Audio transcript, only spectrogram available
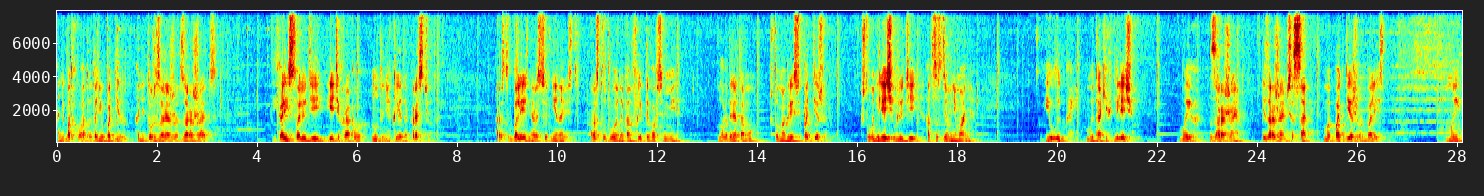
Они подхватывают, они его поддерживают, они тоже заражаются. И количество людей и этих раковых внутренних клеток растет. Растут болезни, растет ненависть, растут войны, конфликты во всем мире. Благодаря тому, что мы агрессию поддерживаем, что мы не лечим людей отсутствием внимания и улыбкой. Мы так их не лечим. Мы их заражаем и заражаемся сами. Мы поддерживаем болезнь. Мы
